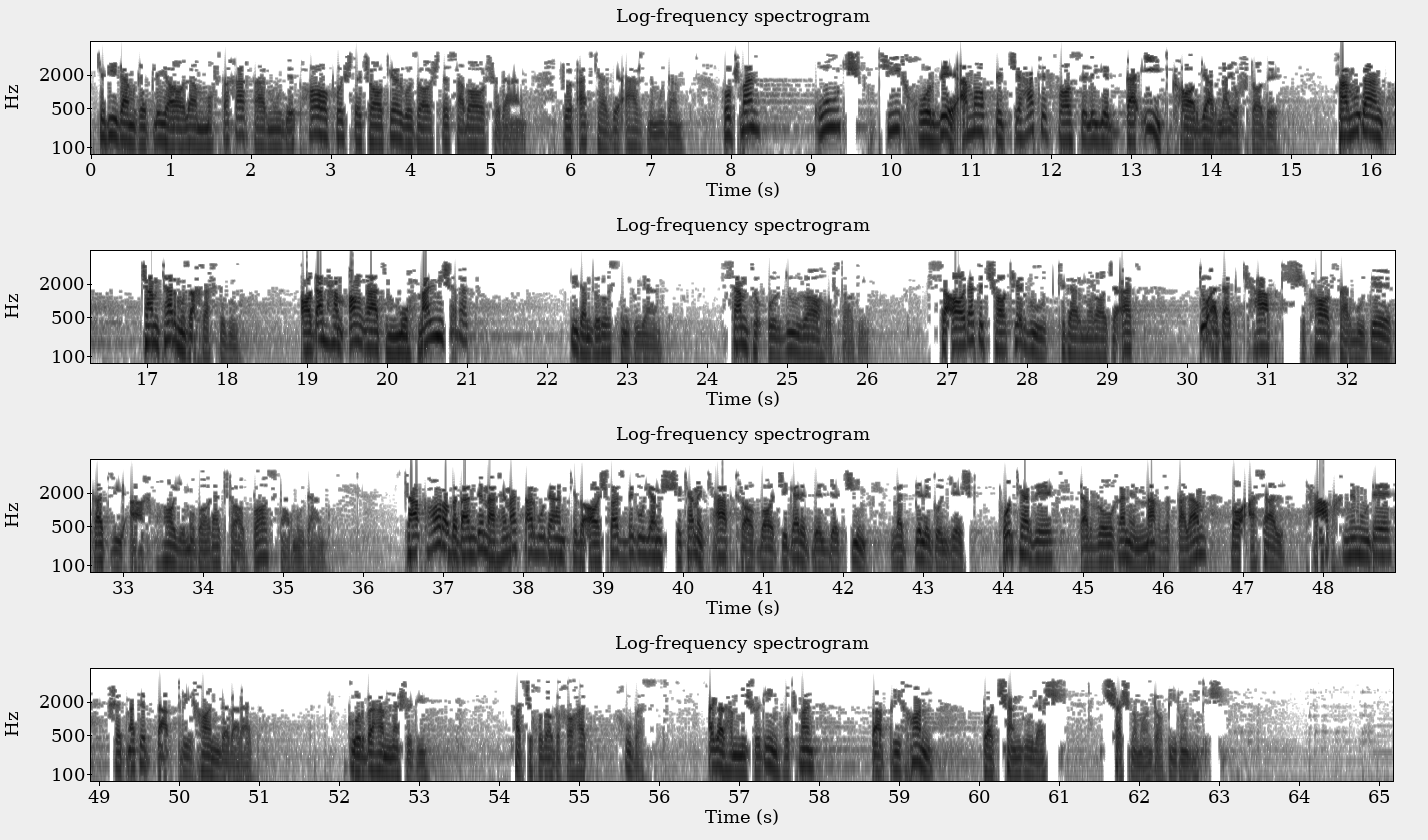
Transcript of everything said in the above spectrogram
که دیدم قبله عالم مفتخر فرموده پا پشت چاکر گذاشته سوار شدند جرأت کرده عرض نمودم. حکمن قوچ تیر خورده اما به جهت فاصله بعید کارگر نیفتاده. فرمودند کمتر مزخرفته بود آدم هم آنقدر محمل می شود دیدم درست می‌گویند. سمت اردو راه افتادیم. سعادت چاکر بود که در مراجعت دو عدد کپک شکار فرموده قدری اخمهای مبارک را باز فرمودند. کپکها را به بنده مرحمت فرمودند که به آشپز بگویم شکم کپک را با جگر دلدرچین و دل گنجشک پر کرده در روغن مغز قلم با اصل تبخ نموده خدمت ببریخان ببرد. گربه هم نشدیم. هرچی خدا بخواهد خوب است. اگر هم می‌شدیم حکما ببریخان با چنگولش چشممان را بیرون می‌کشید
